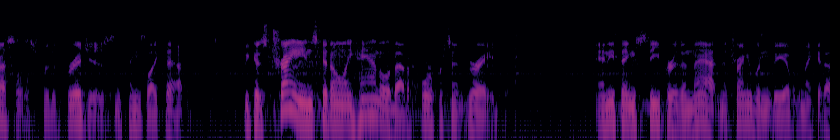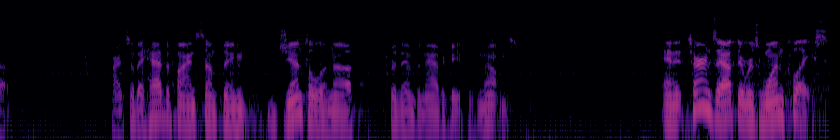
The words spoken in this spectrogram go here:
trestles, for the bridges, and things like that because trains could only handle about a 4% grade. Anything steeper than that, and the train wouldn't be able to make it up. All right, so they had to find something gentle enough for them to navigate through the mountains. And it turns out there was one place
